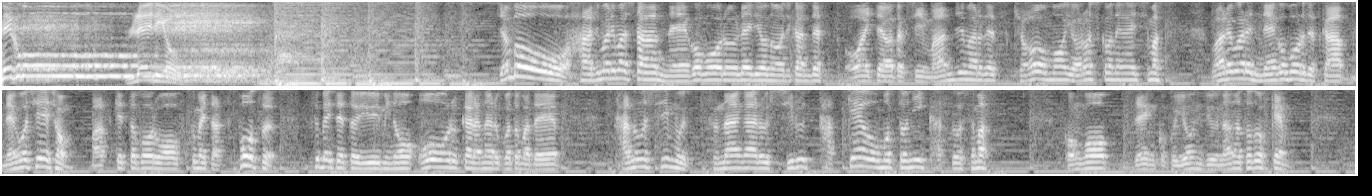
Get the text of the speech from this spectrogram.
ネコボレディオ。ジャンボ始まりました。ネゴボールレディオのお時間です。お相手は私まんじまるです。今日もよろしくお願いします。我々ネゴボールですか？ネゴシエーション。バスケットボールを含めたスポーツ。全てという意味のオールからなる言葉で楽しむつながる知る助け合うをもとに活動してます。今後全国47都道府県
